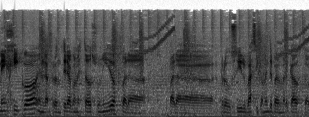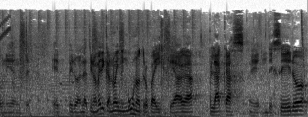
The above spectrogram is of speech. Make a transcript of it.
México en la frontera con Estados Unidos para, para producir básicamente para el mercado estadounidense. Eh, pero en Latinoamérica no hay ningún otro país que haga placas eh, de cero,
